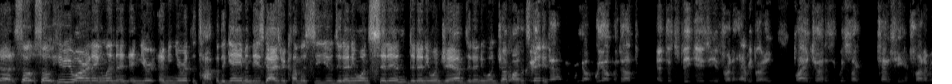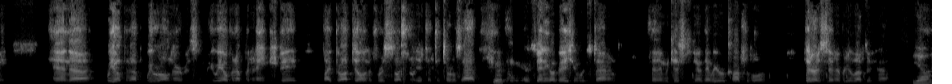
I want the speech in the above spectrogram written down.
uh, so so here you are in England, and, and you're I mean you're at the top of the game, and these guys are coming to see you. Did anyone sit in? Did anyone jam? Did anyone jump on the stage? We, we opened up at the speakeasy in front of everybody. Brian Jones was like 10 feet in front of me. And uh, we opened up, we were all nervous. We opened up with an Ain't Me Babe by Bob Dylan, the first song hit that the Turtles had. Sure. And we got a standing ovation was done. And then we just, you know, then we were comfortable. And did our set, everybody loved it, you know. Yeah.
